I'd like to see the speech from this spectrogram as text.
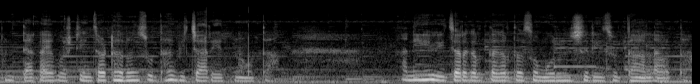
पण त्या काही गोष्टींचा ठरून सुद्धा विचार येत नव्हता. आणि हे विचार करता करता समोरून श्रीसुद्धा आला होता.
